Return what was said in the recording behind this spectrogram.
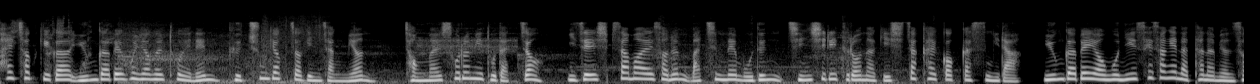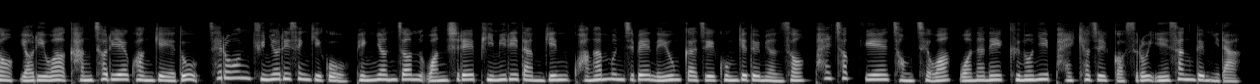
팔척귀가 윤갑의 혼령을 토해낸 그 충격적인 장면, 정말 소름이 돋았죠? 이제 13화에서는 마침내 모든 진실이 드러나기 시작할 것 같습니다. 윤갑의 영혼이 세상에 나타나면서 여리와 강철이의 관계에도 새로운 균열이 생기고 100년 전 왕실의 비밀이 담긴 광안문집의 내용까지 공개되면서 팔척귀의 정체와 원한의 근원이 밝혀질 것으로 예상됩니다.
